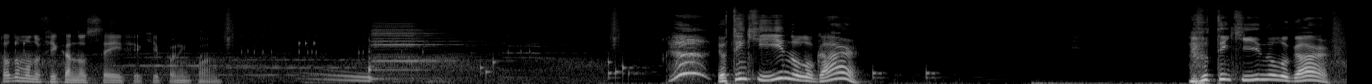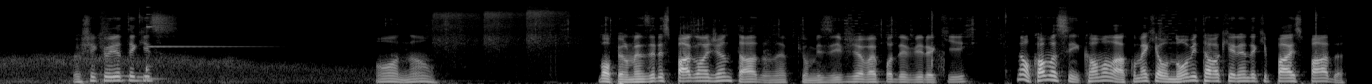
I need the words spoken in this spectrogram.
Todo mundo fica no safe aqui por enquanto. Eu tenho que ir no lugar? Eu tenho que ir no lugar. Eu achei que eu ia ter que... Oh, não. Bom, pelo menos eles pagam adiantado, né? Porque o Mizif já vai poder vir aqui. Não, calma assim, calma lá. Como é que é? O nome tava querendo equipar a espada.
